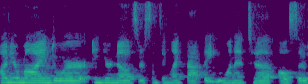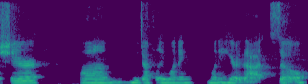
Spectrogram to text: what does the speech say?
on your mind or in your notes or something like that that you wanted to also share. Um, we definitely want to want to hear that. So,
